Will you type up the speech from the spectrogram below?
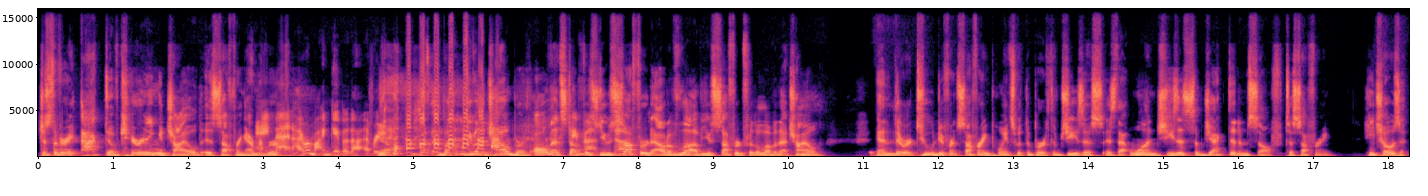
Just the very act of carrying a child is suffering. I remember, Amen. I remind Gabe of that every day. Yeah, but, but even the childbirth, all that stuff Amen. is you Yeah. suffered out of love. You suffered for the love of that child. And there are two different suffering points with the birth of Jesus is that one, Jesus subjected himself to suffering. He chose it.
